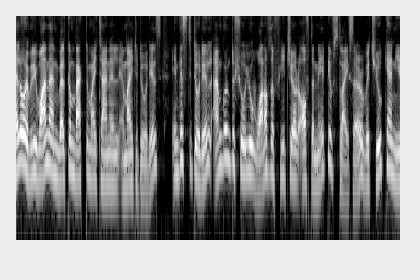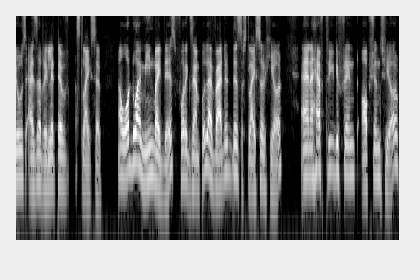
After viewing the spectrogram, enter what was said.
Hello everyone and welcome back to my channel MI Tutorials. In this tutorial, I'm going to show you one of the feature of the native slicer which you can use as a relative slicer. Now what do I mean by this? For example, I've added this slicer here and I have three different options here.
